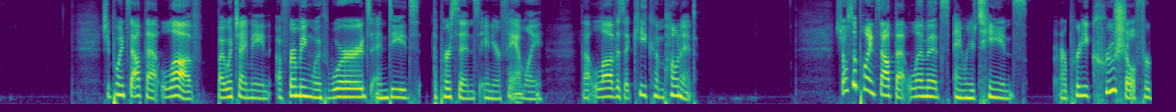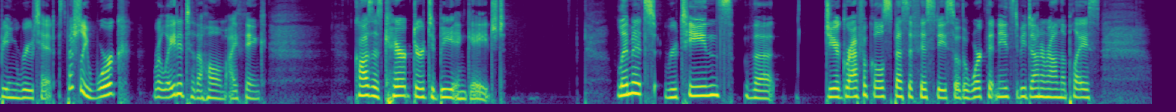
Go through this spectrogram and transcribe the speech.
She points out that love, by which I mean affirming with words and deeds the persons in your family, that love is a key component. She also points out that limits and routines are pretty crucial for being rooted, especially work related to the home, I think, causes character to be engaged. Limits, routines, the geographical specificity, so the work that needs to be done around the place,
